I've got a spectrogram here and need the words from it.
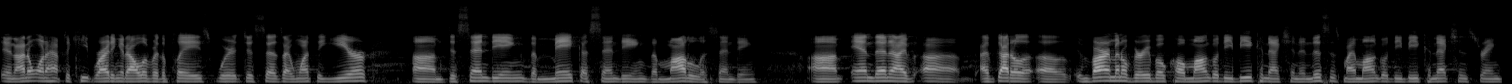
and I don't want to have to keep writing it all over the place, where it just says I want the year um, descending, the make ascending, the model ascending. Um, and then I've, uh, I've got an environmental variable called MongoDB connection, and this is my MongoDB connection string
